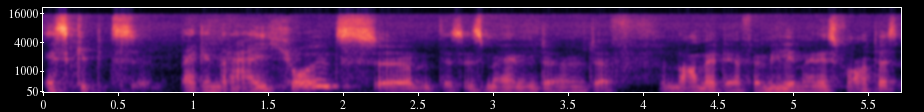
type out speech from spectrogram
Es gibt bei den Reichholz, ähm, das ist mein, der, der Name der Familie meines Vaters,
